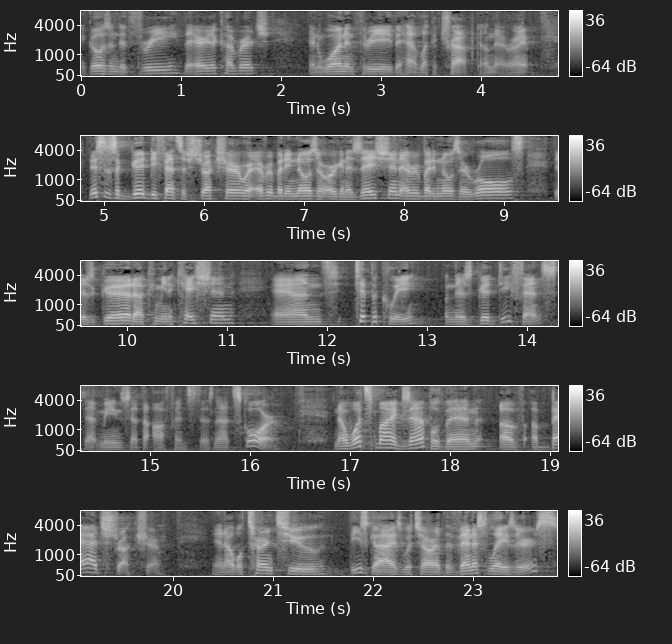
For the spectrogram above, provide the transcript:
It goes into three, the area coverage, and one and three, they have like a trap down there, right? This is a good defensive structure where everybody knows their organization, everybody knows their roles, there's good uh, communication, and typically, when there's good defense, that means that the offense does not score. Now, what's my example then of a bad structure? And I will turn to these guys, which are the Venice Lasers.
